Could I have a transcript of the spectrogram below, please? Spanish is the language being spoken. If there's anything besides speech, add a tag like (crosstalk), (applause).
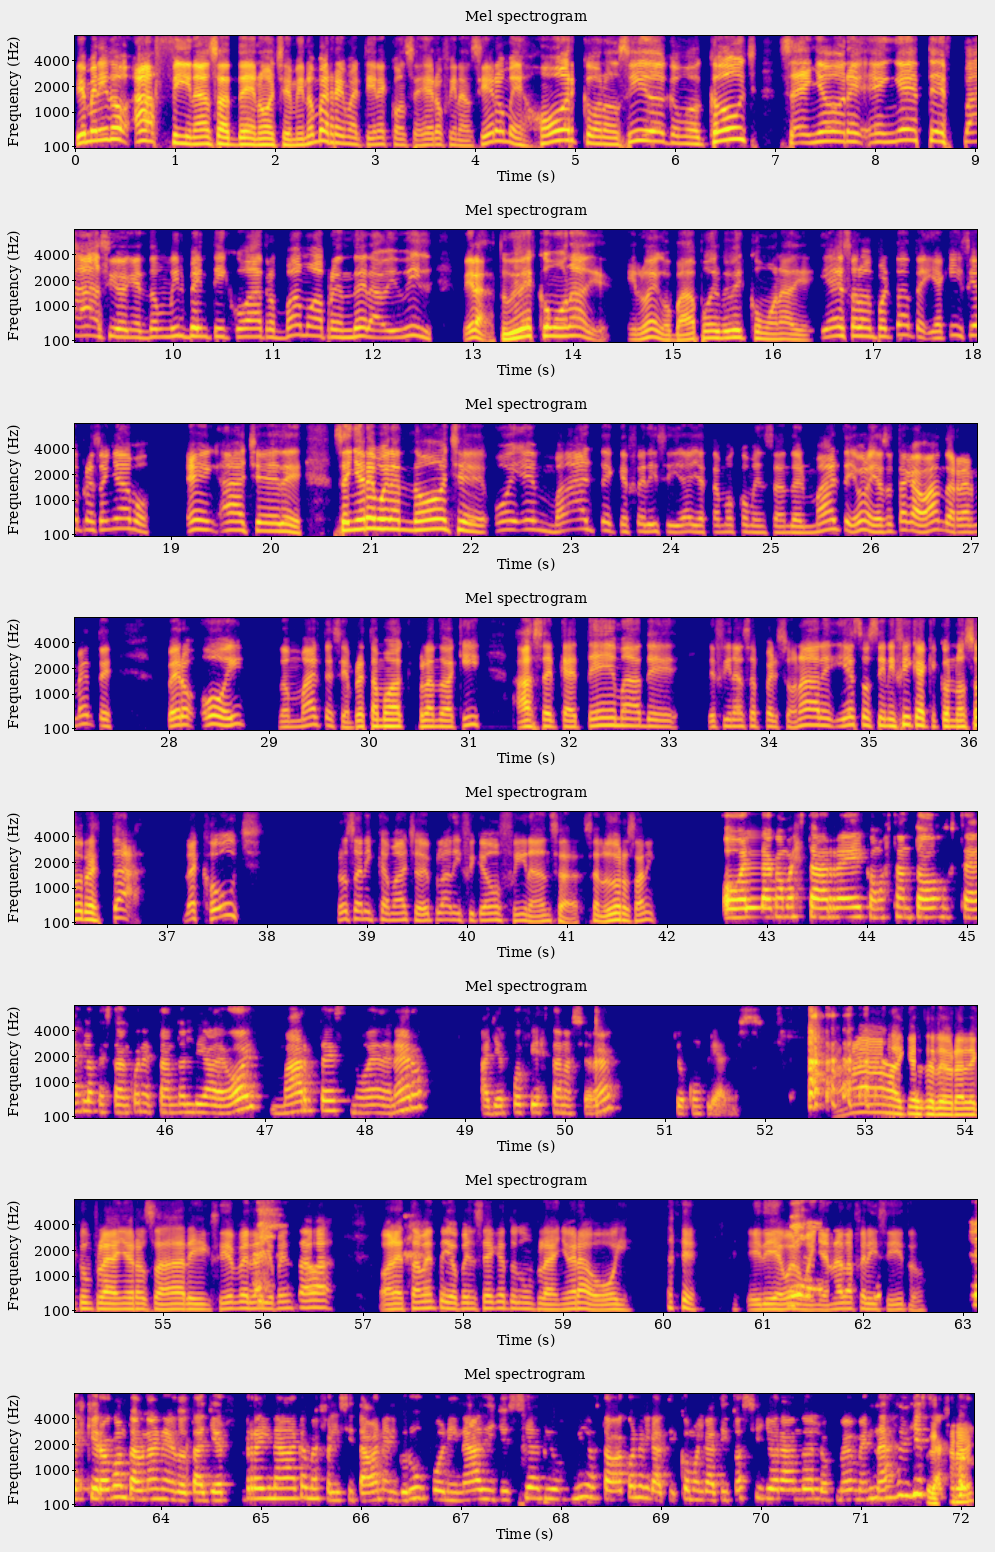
Bienvenido a Finanzas de Noche. Mi nombre es Rey Martínez, consejero financiero, mejor conocido como coach. Señores, en este espacio, en el 2024, vamos a aprender a vivir. Mira, tú vives como nadie y luego vas a poder vivir como nadie. Y eso es lo importante. Y aquí siempre soñamos en HD. Señores, buenas noches. Hoy es martes. Qué felicidad. Ya estamos comenzando el martes. Y bueno, ya se está acabando realmente. Pero hoy los martes siempre estamos hablando aquí acerca de temas de, finanzas personales y eso significa que con nosotros está la coach Rosani Camacho de Planifiquemos Finanzas. Saludos, Rosani. Hola, ¿cómo está Rey? ¿Cómo están todos ustedes los que están conectando el día de hoy? Martes 9 de enero. Ayer fue fiesta nacional. Yo cumpleaños. (laughs) Ah, hay que celebrar el cumpleaños, Rosari. Sí, es verdad. Yo pensaba, Honestamente, yo pensé que tu cumpleaños era hoy. (laughs) y dije, bueno, mañana la felicito. Les quiero contar una anécdota. Ayer Reina que me felicitaba en el grupo, ni nadie. Yo decía, Dios mío, estaba con el gatito, como el gatito así llorando en los memes. (laughs) Nadie se acordó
